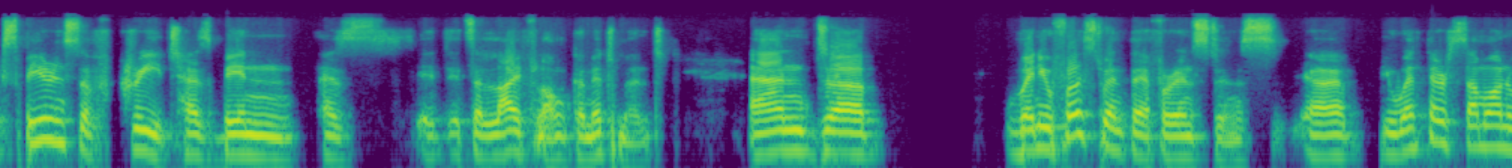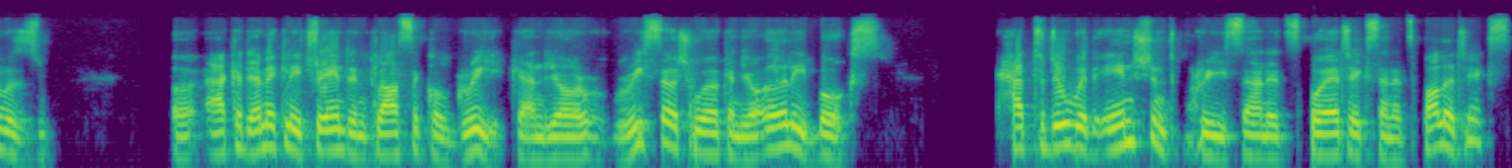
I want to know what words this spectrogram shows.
experience of Crete has been, as it, it's a lifelong commitment. And uh, when you first went there, for instance, uh, you went there as someone who was uh, academically trained in classical Greek, and your research work and your early books had to do with ancient Greece and its poetics and its politics.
